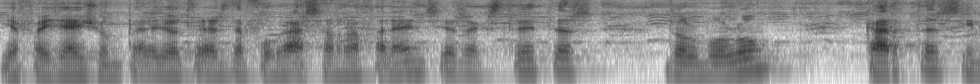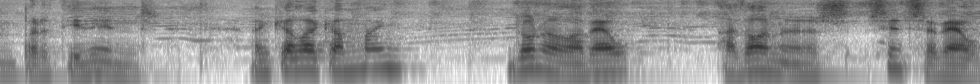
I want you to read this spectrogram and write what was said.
I afegeix un parell o tres de fugaces referències extretes del volum Cartes impertinents, en què la Campmany dona la veu a dones sense veu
